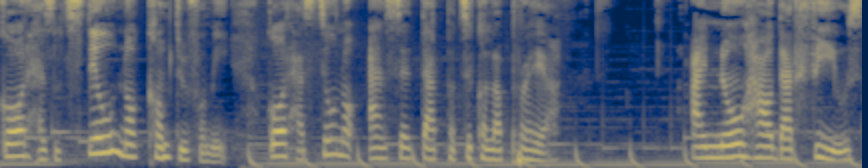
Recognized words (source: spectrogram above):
God has still not come through for me. God has still not answered that particular prayer. I know how that feels,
